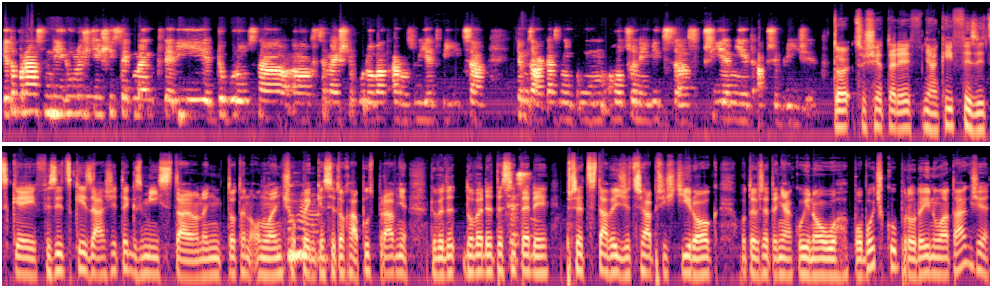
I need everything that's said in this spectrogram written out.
je to pro nás nejdůležitější segment, který do budoucna chceme ještě budovat a rozvíjet víc a těm zákazníkům ho co nejvíc zpříjemnit a přiblížit. To, což je tedy nějaký fyzický, fyzický zážitek z místa, jo? není to ten online shopping, mm-hmm. jestli to chápu správně. Dovede, dovedete si tedy představit, že třeba příští rok otevřete nějakou jinou pobočku, prodejnu a tak, že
